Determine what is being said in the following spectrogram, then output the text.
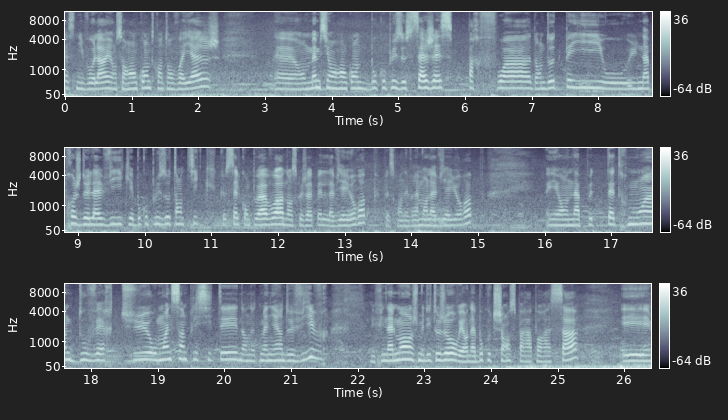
à ce niveau-là et on s'en rend compte quand on voyage. Euh, même si on rencontre beaucoup plus de sagesse parfois dans d'autres pays ou une approche de la vie qui est beaucoup plus authentique que celle qu'on peut avoir dans ce que j'appelle la vieille Europe, parce qu'on est vraiment la vieille Europe. Et on a peut-être moins d'ouverture, moins de simplicité dans notre manière de vivre. Mais finalement, je me dis toujours, oui, on a beaucoup de chance par rapport à ça. Et,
